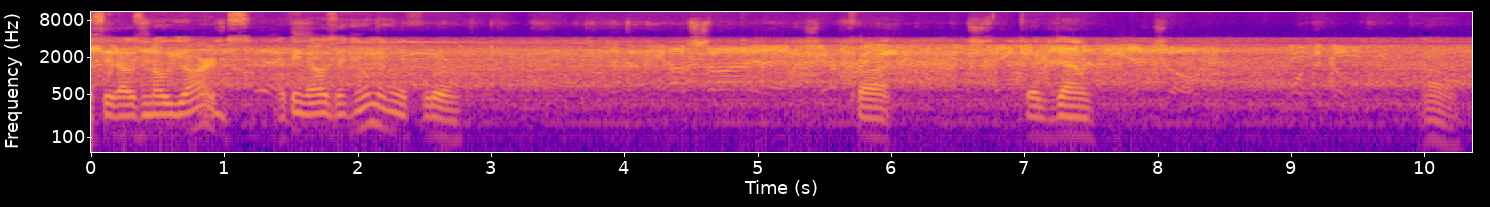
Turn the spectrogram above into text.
gonna say that was no yards. I think that was a helmet on the floor. Caught. Touchdown. Oh.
